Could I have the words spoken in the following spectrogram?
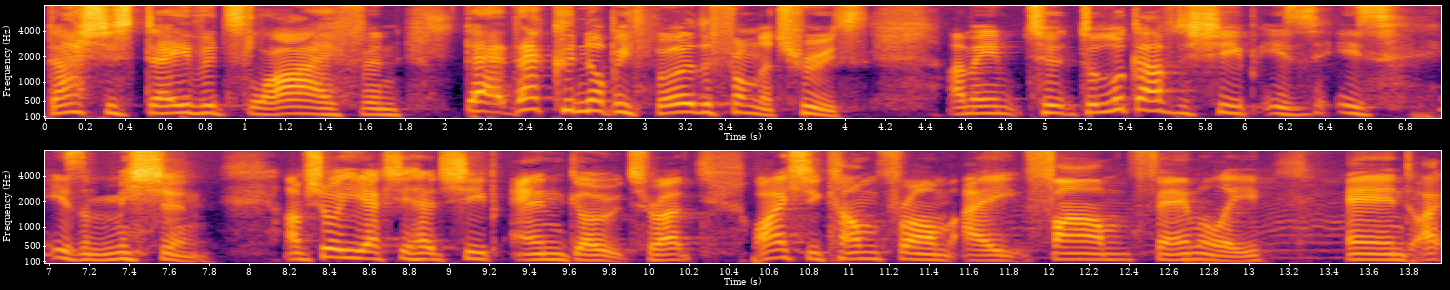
that's just david's life. And that that could not be further from the truth. I mean to, to look after sheep is is is a mission. I'm sure he actually had sheep and goats right? I actually come from a farm family and i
